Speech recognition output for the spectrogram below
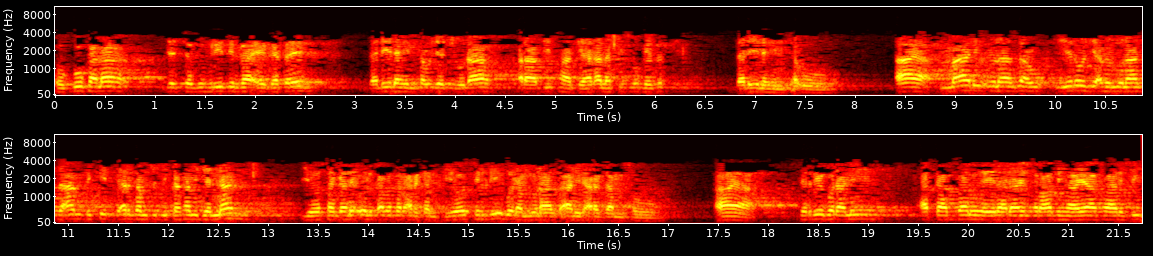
وكوكنا جج زهري الرائقة دليل هن توجد جودا رابي فاتحة على كسو كيست دليل هنتؤوا آية مالي منازع يروجع من منازعان بكيت أرقمت بك كم جنان يو سقالي أول قبطا أرقمت يو سري قد منازعان أرقمت آية سري قدني أكبر إلى لا إقرأ بها يا فارسي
